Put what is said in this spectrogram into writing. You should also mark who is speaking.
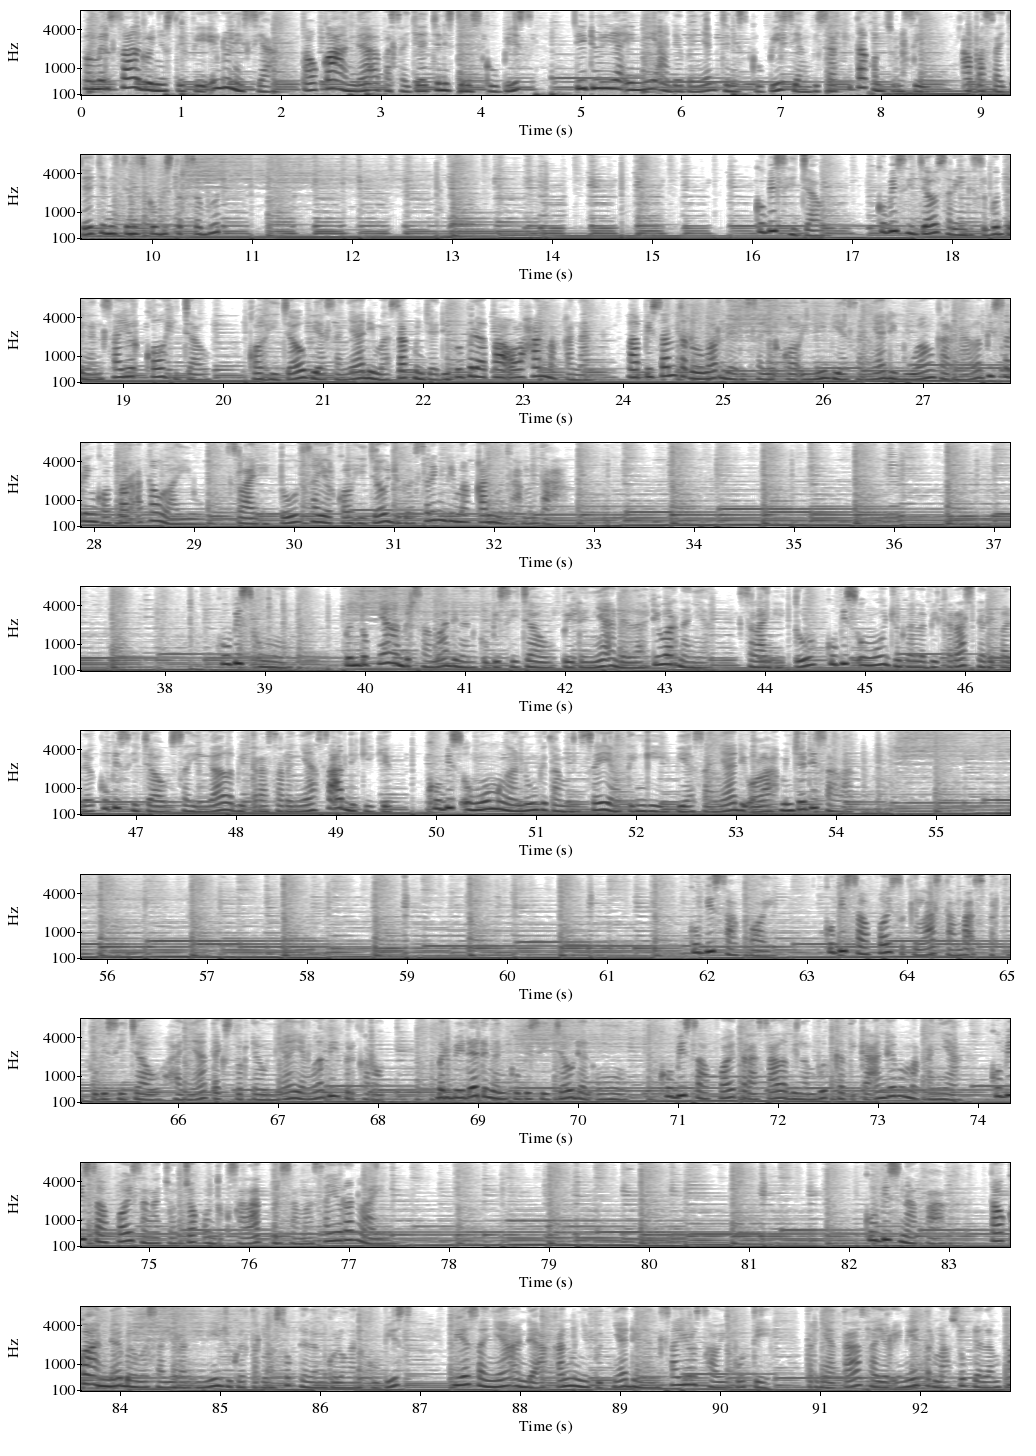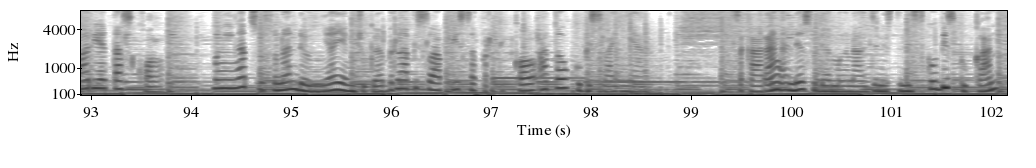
Speaker 1: Pemirsa Agronews TV Indonesia, tahukah Anda apa saja jenis-jenis kubis? Di dunia ini ada banyak jenis kubis yang bisa kita konsumsi. Apa saja jenis-jenis kubis tersebut? Kubis hijau Kubis hijau sering disebut dengan sayur kol hijau. Kol hijau biasanya dimasak menjadi beberapa olahan makanan. Lapisan terluar dari sayur kol ini biasanya dibuang karena lebih sering kotor atau layu. Selain itu, sayur kol hijau juga sering dimakan mentah-mentah. Kubis ungu Bentuknya hampir sama dengan kubis hijau, bedanya adalah di warnanya. Selain itu, kubis ungu juga lebih keras daripada kubis hijau, sehingga lebih terasa renyah saat digigit. Kubis ungu mengandung vitamin C yang tinggi, biasanya diolah menjadi salad. Kubis Savoy Kubis Savoy sekilas tampak seperti kubis hijau, hanya tekstur daunnya yang lebih berkerut. Berbeda dengan kubis hijau dan ungu, kubis Savoy terasa lebih lembut ketika Anda memakannya. Kubis Savoy sangat cocok untuk salad bersama sayuran lain. Kubis napa. Tahukah Anda bahwa sayuran ini juga termasuk dalam golongan kubis? Biasanya Anda akan menyebutnya dengan sayur sawi putih. Ternyata sayur ini termasuk dalam varietas kol mengingat susunan daunnya yang juga berlapis-lapis seperti kol atau kubis lainnya. Sekarang Anda sudah mengenal jenis-jenis kubis bukan?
